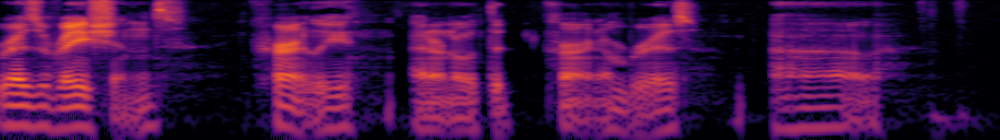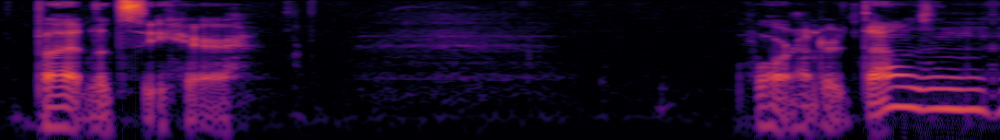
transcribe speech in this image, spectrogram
reservations currently. I don't know what the current number is, uh, but let's see here 400,000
